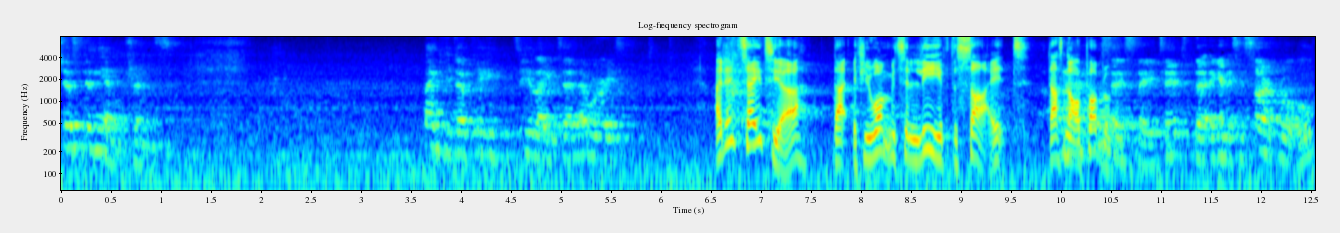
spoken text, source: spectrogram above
Just in the entrance. Thank you, Ducky. See you later. No worries. I did say to you that if you want me to leave the site, that's not a problem. also stated that again, it's a site rule.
